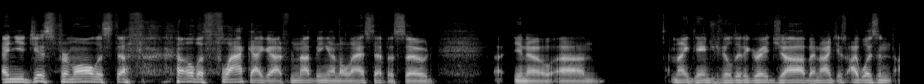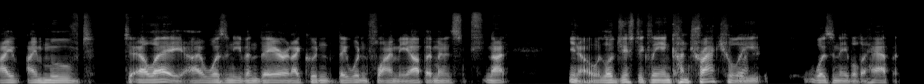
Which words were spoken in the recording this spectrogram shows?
and you just from all the stuff, all the flack I got from not being on the last episode, uh, you know, um, Mike Dangerfield did a great job, and I just I wasn't I I moved to L.A. I wasn't even there, and I couldn't. They wouldn't fly me up. I mean, it's not, you know, logistically and contractually right. wasn't able to happen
